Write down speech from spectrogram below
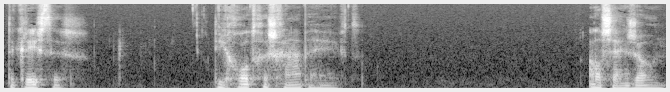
de Christus, die God geschapen heeft als zijn zoon.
